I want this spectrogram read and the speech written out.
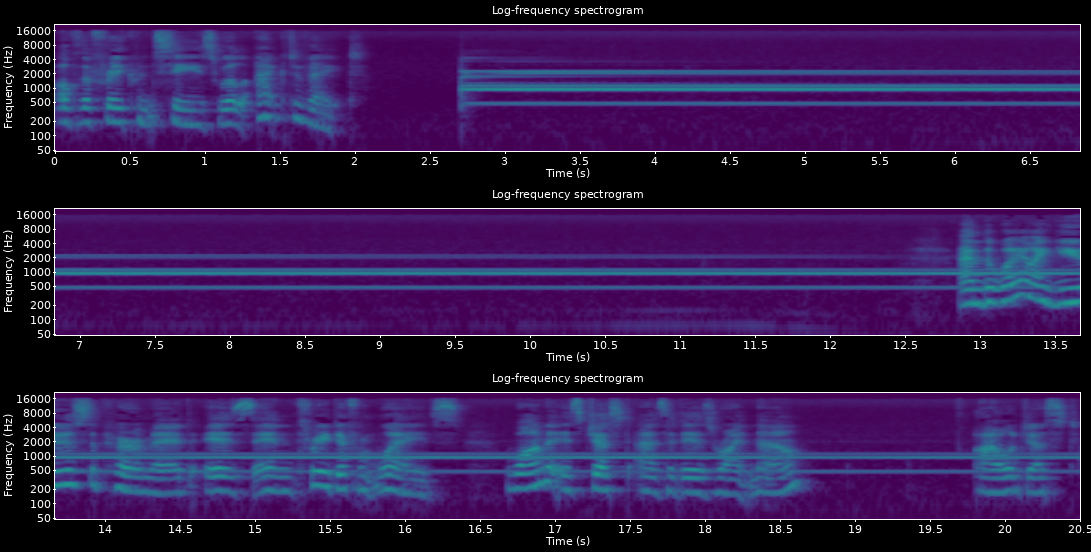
of the frequencies will activate. And the way I use the pyramid is in three different ways. One is just as it is right now. I will just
